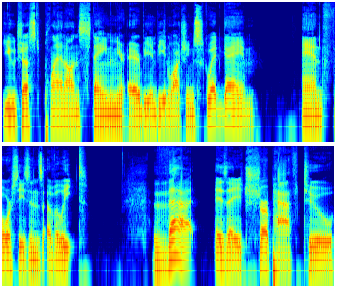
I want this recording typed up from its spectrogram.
you just plan on staying in your Airbnb and watching Squid Game and four seasons of Elite. That is a sure path to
